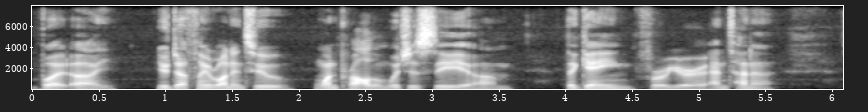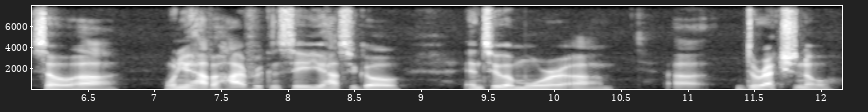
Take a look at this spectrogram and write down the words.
but uh, you definitely run into one problem, which is the um, the gain for your antenna. So uh, when you have a high frequency, you have to go into a more um, uh, directional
